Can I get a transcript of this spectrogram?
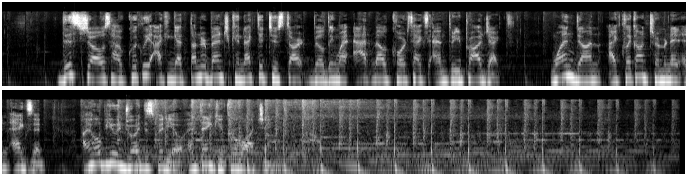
This shows how quickly I can get Thunderbench connected to start building my Atmel Cortex M3 project. When done, I click on terminate and exit. I hope you enjoyed this video and thank you for watching.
